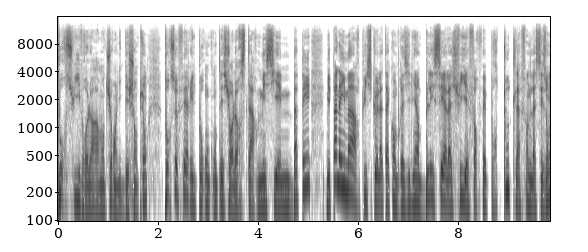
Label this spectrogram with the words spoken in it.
poursuivre leur aventure en Ligue des Champions. Pour ce faire, ils pourront compter sur leur star Messi et Mbappé, mais pas Neymar, puisque l'attaquant brésilien blessé à la cheville est forfait pour toute la fin de la saison.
